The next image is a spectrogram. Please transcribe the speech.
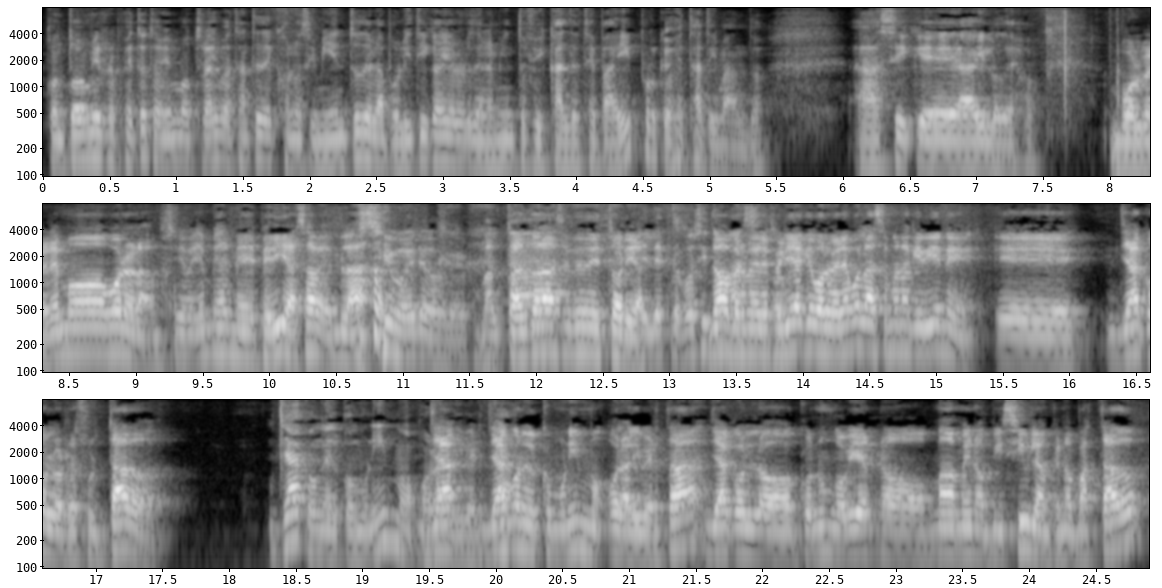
con todo mi respeto, también mostráis bastante desconocimiento de la política y el ordenamiento fiscal de este país porque os está timando. Así que ahí lo dejo. Volveremos, bueno, la- sí, me, despedía, ¿sabes? Plan, bueno, falta la sección de historia. el despropósito no, pero me refería a que volveremos la semana que viene eh, ya con los resultados, Ya con el comunismo o la libertad. ya con el comunismo o la libertad, ya con, lo, con un gobierno más o menos visible, aunque no pactado,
